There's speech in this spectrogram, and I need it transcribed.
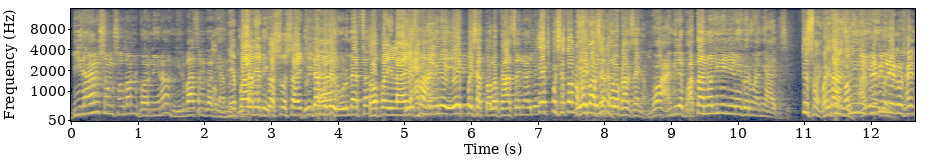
विधान संशोधन गर्ने र निर्वाचन गर्ने नेपाल सोसाइटीमा दुईटा मध्ये रोडम्याप छ तपाईँलाई यसमा हामीले एक पैसा तलब खाएको छैन अहिले एक पैसा तलब एक पैसा? तलब खाएको छैन म हामीले भत्ता नलिने निर्णय गऱ्यौँ हामी आएपछि त्यसो भए भत्ता नलिने पनि लिएको। छैन।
